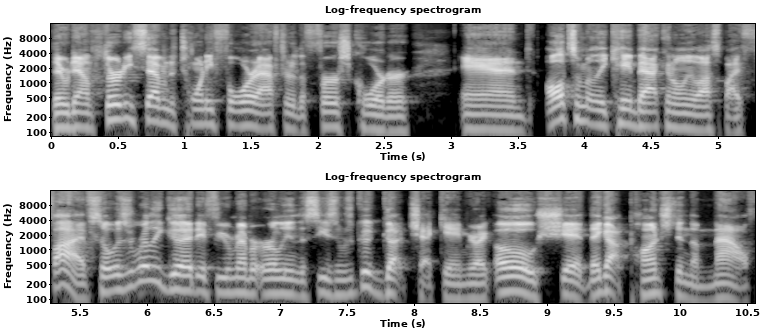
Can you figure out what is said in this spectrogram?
They were down 37 to 24 after the first quarter and ultimately came back and only lost by five. So it was really good. If you remember early in the season, it was a good gut check game. You're like, oh shit, they got punched in the mouth.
